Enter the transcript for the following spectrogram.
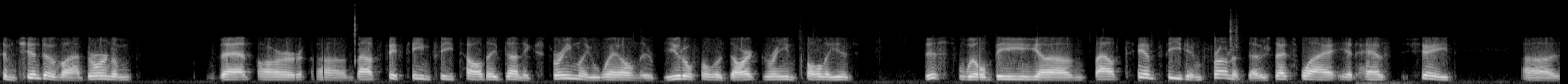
some Chindo viburnums that are uh, about 15 feet tall. They've done extremely well. They're beautiful, dark green foliage. This will be um, about 10 feet in front of those. That's why it has the shade uh,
